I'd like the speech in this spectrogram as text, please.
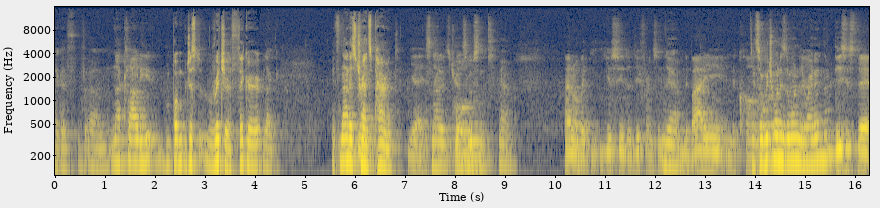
like a th- um, not cloudy, but just richer, thicker. Like it's not as transparent. Yeah, It's not as translucent. Yeah. I don't know, but you see the difference in, the, Yeah. in the body, in the color. And so which one is the one you write in there? This is the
